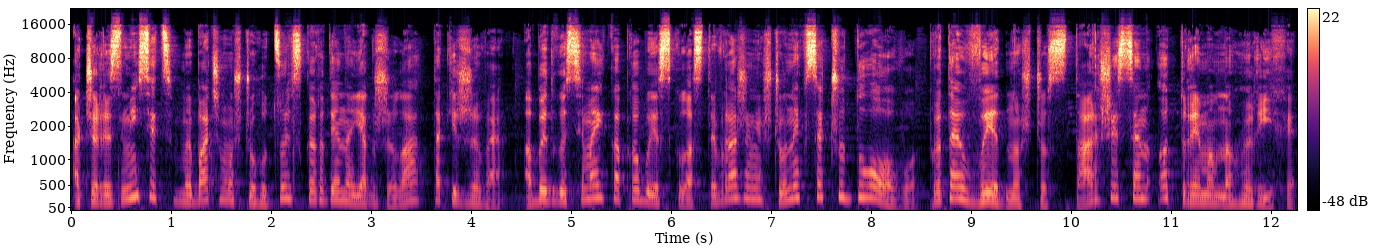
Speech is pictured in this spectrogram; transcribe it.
А через місяць ми бачимо, що гуцульська родина як жила, так і живе. А бидлосімейка пробує скласти враження, що у них все чудово. Проте видно, що старший син отримав на горіхи.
